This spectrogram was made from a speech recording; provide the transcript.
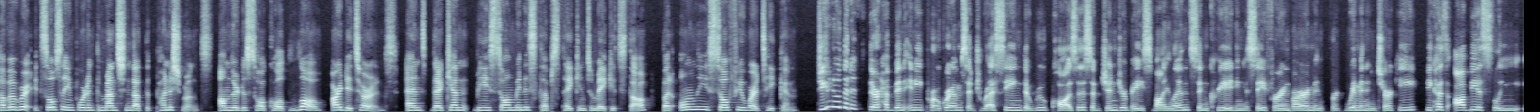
However, it's also important to mention that the punishments under the so called law are deterrents, and there can be so many steps taken to make it stop, but only so few were taken. Do you know that if there have been any programs addressing the root causes of gender based violence and creating a safer environment for women in Turkey? Because obviously,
